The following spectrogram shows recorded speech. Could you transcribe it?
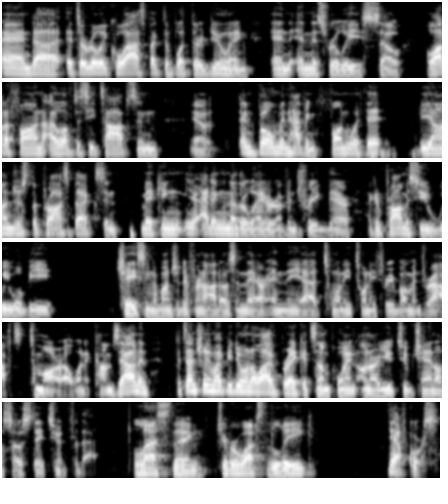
and uh, it's a really cool aspect of what they're doing in in this release. So a lot of fun. I love to see Topps and you know and Bowman having fun with it beyond just the prospects and making you know adding another layer of intrigue there. I can promise you we will be chasing a bunch of different autos in there in the uh, 2023 Bowman draft tomorrow when it comes out and potentially might be doing a live break at some point on our YouTube channel. So stay tuned for that. Last thing, did you ever watch the league? Yeah, of course.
